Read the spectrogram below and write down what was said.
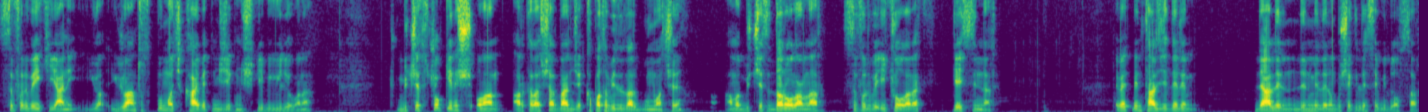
0 ve 2 yani Juventus bu maçı kaybetmeyecekmiş gibi geliyor bana. Bütçesi çok geniş olan arkadaşlar bence kapatabilirler bu maçı. Ama bütçesi dar olanlar 0 ve 2 olarak geçsinler. Evet benim tercihlerim, değerlendirmelerim bu şekilde sevgili dostlar.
